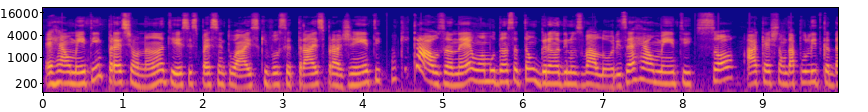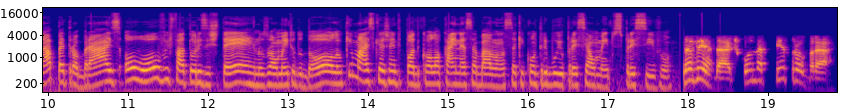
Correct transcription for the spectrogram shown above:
É realmente impressionante esses percentuais que você traz para a gente. O que causa, né, uma mudança tão grande nos valores? É realmente só a questão da política da Petrobras ou houve fatores externos, o aumento do dólar? O que mais que a gente pode colocar aí nessa balança que contribuiu para esse aumento expressivo? Na verdade, quando a Petrobras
